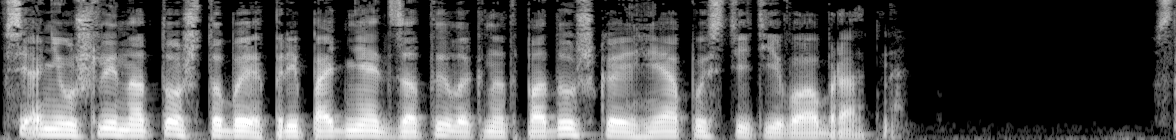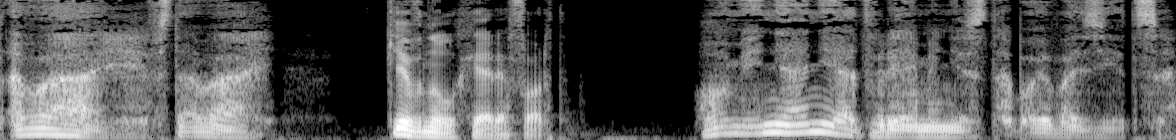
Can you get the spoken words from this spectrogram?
все они ушли на то, чтобы приподнять затылок над подушкой и опустить его обратно. «Вставай, вставай», — кивнул Херрифорд. «У меня нет времени с тобой возиться.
